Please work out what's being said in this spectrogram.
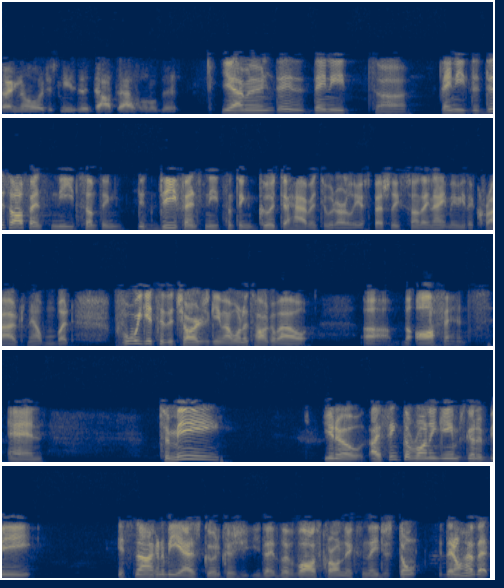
Spagnuolo just needs to adopt that a little bit. Yeah, I mean they they need uh, they need this offense needs something. The defense needs something good to happen to it early, especially Sunday night. Maybe the crowd can help them. But before we get to the Chargers game, I want to talk about uh, the offense. And to me, you know, I think the running game is going to be. It's not going to be as good because they, they've lost Carl Nixon. They just don't. They don't have that.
